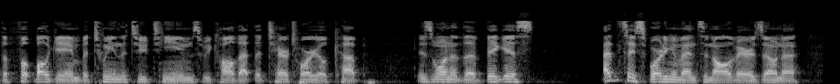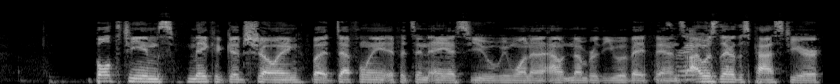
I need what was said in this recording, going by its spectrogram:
the football game between the two teams, we call that the Territorial Cup, is one of the biggest, I'd say, sporting events in all of Arizona. Both teams make a good showing, but definitely if it's in ASU, we want to outnumber the U of A fans. Right. I was there this past year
